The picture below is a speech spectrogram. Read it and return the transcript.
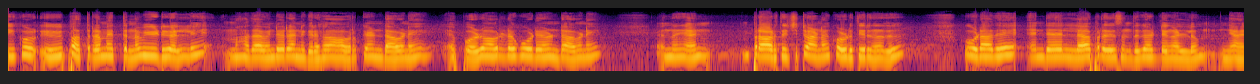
ഈ ഈ പത്രം എത്തുന്ന വീടുകളിൽ മാതാവിന്റെ ഒരു അനുഗ്രഹം അവർക്ക് ഉണ്ടാവണേ എപ്പോഴും അവരുടെ കൂടെ ഉണ്ടാവണേ എന്ന് ഞാൻ പ്രാർത്ഥിച്ചിട്ടാണ് കൊടുത്തിരുന്നത്. കൂടാതെ എന്റെ എല്ലാ പ്രതിസന്ധി ഘട്ടങ്ങളിലും ഞാൻ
